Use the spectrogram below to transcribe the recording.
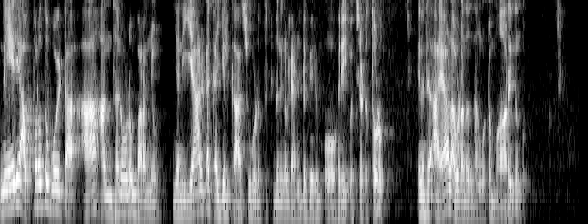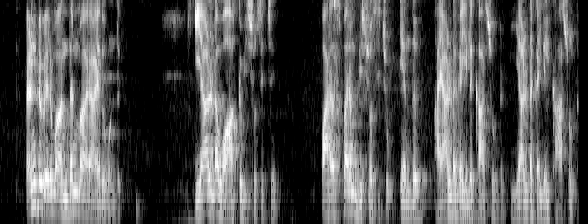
നേരെ അപ്പുറത്ത് പോയിട്ട് ആ- അന്ധനോടും പറഞ്ഞു ഞാൻ ഇയാളുടെ കയ്യിൽ കാശ് കൊടുത്തിട്ടുണ്ട് നിങ്ങൾ രണ്ടുപേരും ഓഹരി വെച്ചെടുത്തോളൂ. എന്നിട്ട് അയാൾ അവിടെ നിന്ന് അങ്ങോട്ട് മാറി നിന്നു. രണ്ടുപേരും അന്ധന്മാരായതുകൊണ്ട് ഇയാളുടെ വാക്ക് വിശ്വസിച്ച് പരസ്പരം വിശ്വസിച്ചു എന്ത്? അയാളുടെ കയ്യിൽ കാശുണ്ട് ഇയാളുടെ കയ്യിൽ കാശുണ്ട്.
